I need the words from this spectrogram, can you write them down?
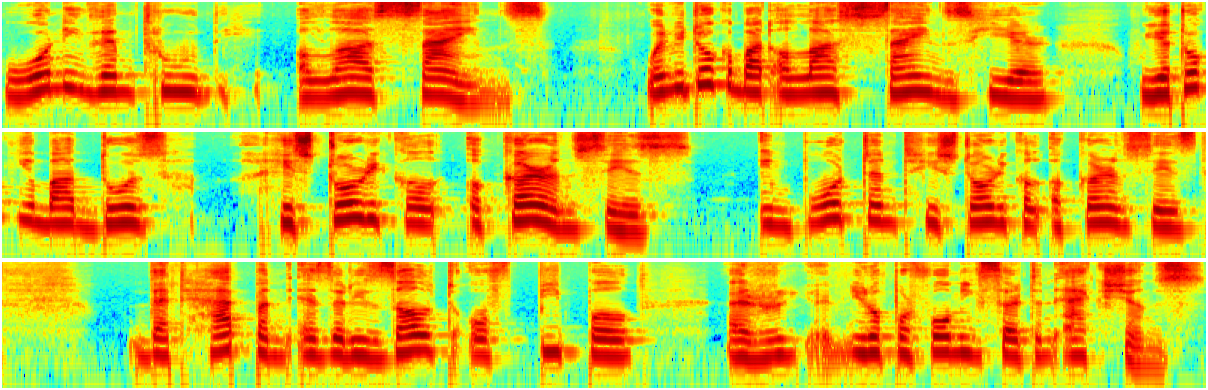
warning them through Allah's signs when we talk about Allah's signs here we are talking about those historical occurrences important historical occurrences that happen as a result of people uh, re- you know performing certain actions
